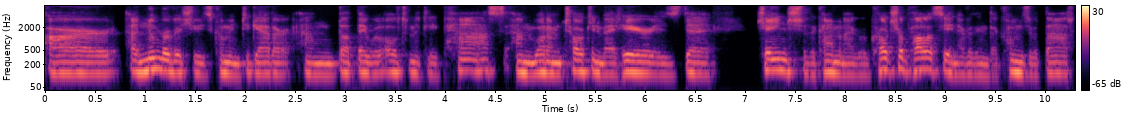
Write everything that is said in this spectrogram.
are a number of issues coming together, and that they will ultimately pass. And what I'm talking about here is the change to the common agricultural policy and everything that comes with that.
